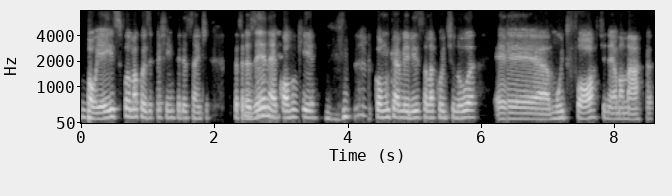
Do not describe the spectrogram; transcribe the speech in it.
Bom, e aí isso foi uma coisa que eu achei interessante para trazer, né? Como que como que a Melissa ela continua é, muito forte, né? É uma marca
